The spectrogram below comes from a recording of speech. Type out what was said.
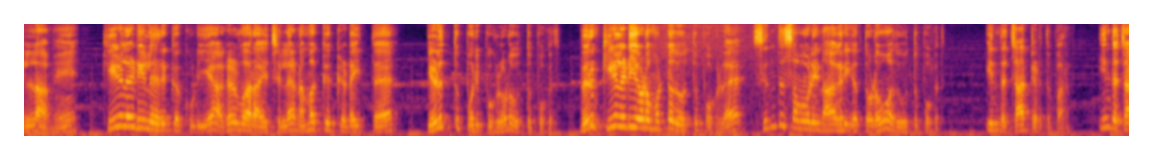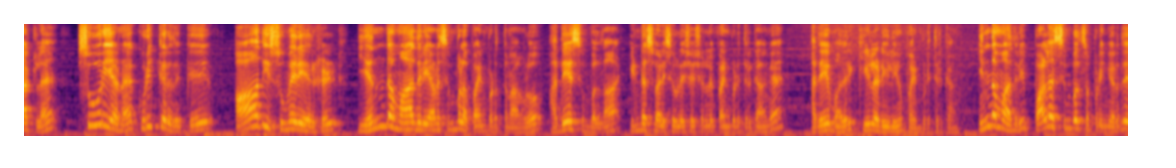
எல்லாமே கீழடியில் இருக்கக்கூடிய அகழ்வாராய்ச்சியில் நமக்கு கிடைத்த எழுத்து பொறிப்புகளோடு ஒத்துப்போகுது. வெறும் கீழடியோட மட்டும் அது ஒத்துப்போகல சிந்து சமவெளி நாகரிகத்தோடவும் அது ஒத்துப்போகுது இந்த சார்ட் எடுத்து பாருங்க. இந்த சார்ட்டில் சூரியனை குறிக்கிறதுக்கு ஆதி சுமேரியர்கள் எந்த மாதிரியான சிம்பிளை பயன்படுத்தினாங்களோ அதே சிம்பிள் தான் இண்டஸ் வேலி சிவிலைசேஷன்லையும் பயன்படுத்தியிருக்காங்க அதே மாதிரி கீழடியிலையும் பயன்படுத்தியிருக்காங்க இந்த மாதிரி பல சிம்பிள்ஸ் அப்படிங்கிறது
